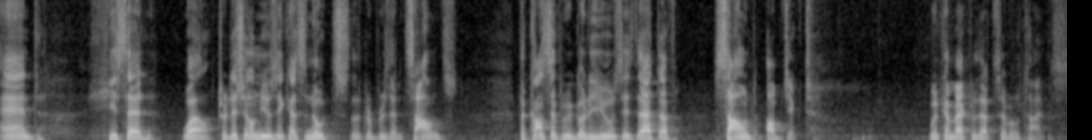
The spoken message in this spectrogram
And he said, well, traditional music has notes that represent sounds. The concept we're going to use is that of sound object. We'll come back to that several times.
